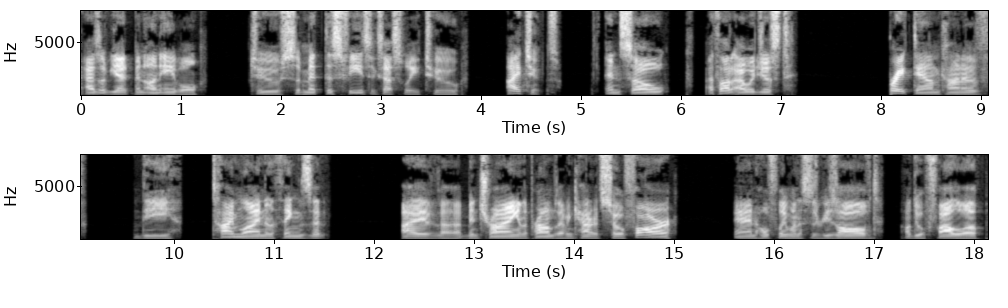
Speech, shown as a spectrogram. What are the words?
as of yet, been unable to submit this feed successfully to iTunes. And so I thought I would just break down kind of the timeline of the things that I've uh, been trying and the problems I've encountered so far. And hopefully, when this is resolved, I'll do a follow up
